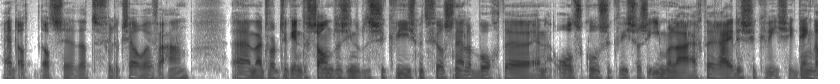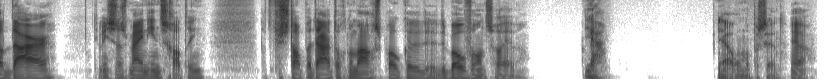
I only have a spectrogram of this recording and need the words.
En dat, dat, ze, dat vul ik zelf even aan. Uh, maar het wordt natuurlijk interessant te zien op de circuits met veel snelle bochten. En oldschool circuits zoals Imola, echte rijdencircuits. Ik denk dat daar, tenminste dat is mijn inschatting... dat Verstappen daar toch normaal gesproken de, de bovenhand zou hebben. Ja, ja 100%. Ja.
